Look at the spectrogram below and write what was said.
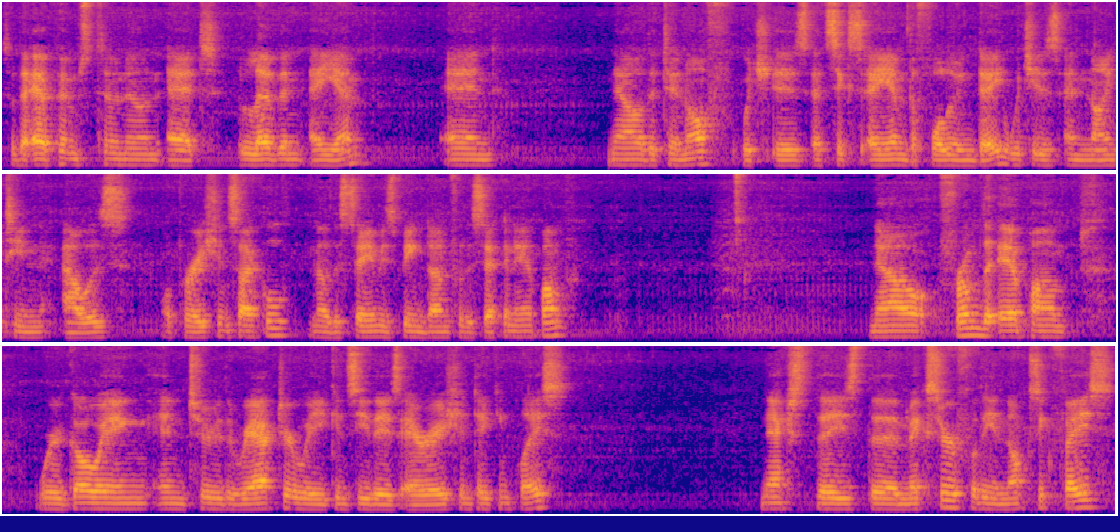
So the air pumps turn on at 11 a.m. and now the turn off which is at 6 a.m. the following day which is a 19 hours operation cycle. Now the same is being done for the second air pump. Now from the air pump we're going into the reactor where you can see there's aeration taking place. Next there's the mixer for the anoxic phase.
